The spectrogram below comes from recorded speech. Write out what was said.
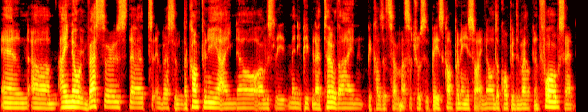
and um, I know investors that invest in the company. I know obviously many people at Teradyne because it's a Massachusetts-based company. So I know the corporate development folks and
